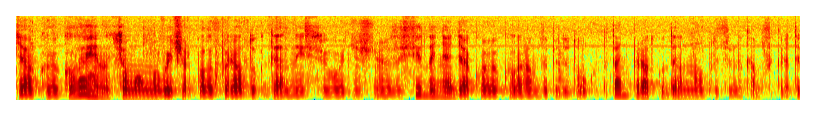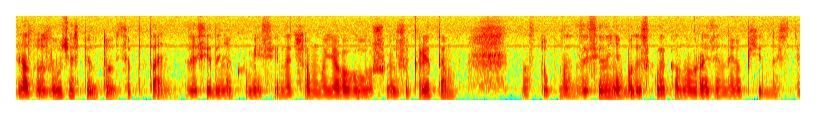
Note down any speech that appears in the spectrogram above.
Дякую, колеги. На цьому ми вичерпали порядок денний сьогоднішнього засідання. Дякую колегам за підготовку питань порядку денного, працівникам секретаріату за участь підготовці питань. Засідання комісії на цьому я оголошую закритим. Наступне засідання буде скликано в разі необхідності.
